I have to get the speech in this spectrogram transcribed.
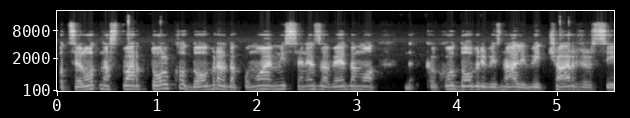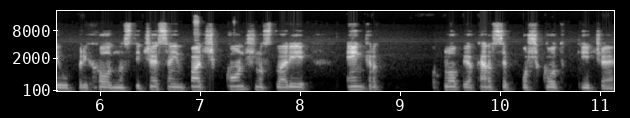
bo celotna stvar toliko dobra, da po mojem, mi se ne zavedamo, da, kako dobri bi znali biti Chargersi v prihodnosti, če se jim pač končno stvari enkrat poklopijo, kar se poškodb tiče.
